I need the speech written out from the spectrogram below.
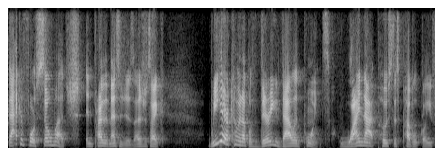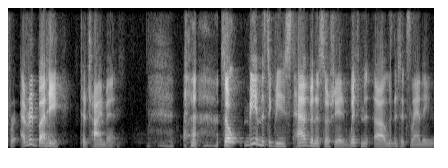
back and forth so much in private messages. I was just like, we are coming up with very valid points. Why not post this publicly for everybody to chime in? so me and Mystic Beast have been associated with uh, Lunatics Landing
